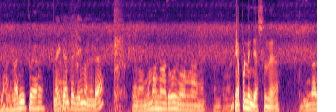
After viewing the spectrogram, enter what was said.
నాకు అడిగితే నైట్ అంతా చేయమన్నాడా? నేను ఉండమన్నాడు ఉన్నాను అంతవరకు. ఎప్పటి నుంచి చేస్తుందా? ఇందాక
